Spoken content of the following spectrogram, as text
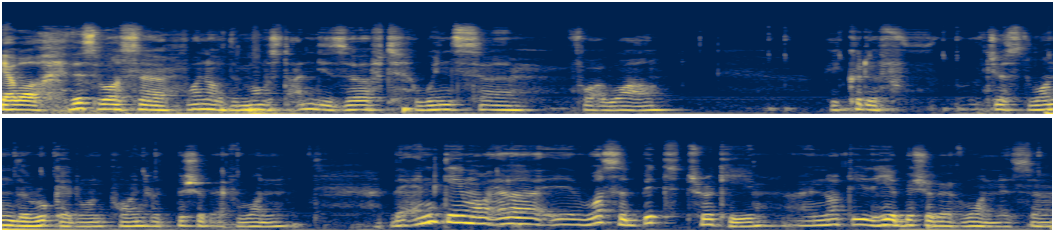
Yeah, well, this was uh, one of the most undeserved wins uh, for a while. He could have just won the rook at one point with bishop f1. The endgame, however, it was a bit tricky. Uh, not here, bishop f1 is uh,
